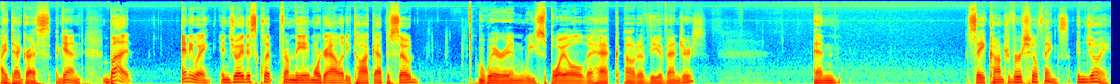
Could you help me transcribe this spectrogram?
I digress again. But anyway, enjoy this clip from the Amorality Talk episode, wherein we spoil the heck out of the Avengers and say controversial things. Enjoy.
